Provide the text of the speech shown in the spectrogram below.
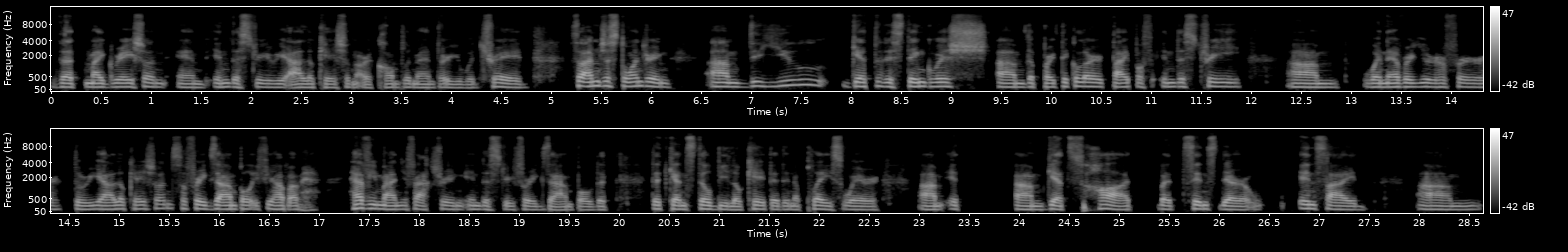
that migration and industry reallocation are complementary with trade. So I'm just wondering, um, do you get to distinguish um, the particular type of industry um, whenever you refer to reallocation? So, for example, if you have a heavy manufacturing industry, for example, that that can still be located in a place where um, it um, gets hot, but since they're inside um,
